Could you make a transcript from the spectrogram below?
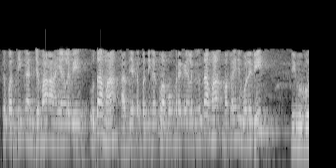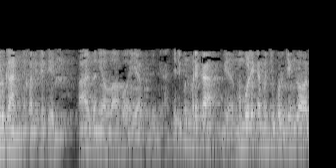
kepentingan jemaah yang lebih utama, artinya kepentingan kelompok mereka yang lebih utama, maka ini boleh di digugurkan. Ya. Jadi pun mereka ya, membolehkan mencukur jenggot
